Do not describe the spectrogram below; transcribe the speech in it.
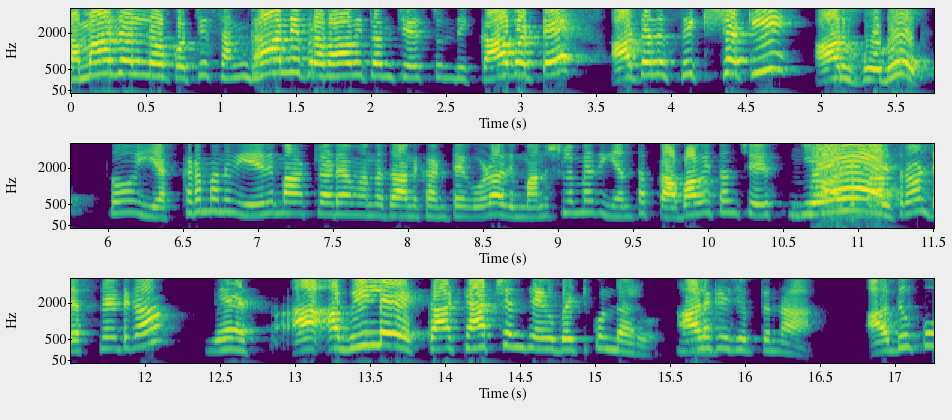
సమాజంలోకి వచ్చి సంఘాన్ని ప్రభావితం చేస్తుంది కాబట్టే అతను శిక్షకి అర్హుడు. సో ఎక్కడ మనం ఏది మాట్లాడామన్న దానికంటే కూడా అది మనుషుల మీద ఎంత ప్రభావితం చేస్తుంది. డెఫినెట్గా ఎస్ వీళ్ళే క్యాప్షన్స్ ఏవో పెట్టుకున్నారు. వాళ్ళకే చెప్తున్నా. అదుపు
